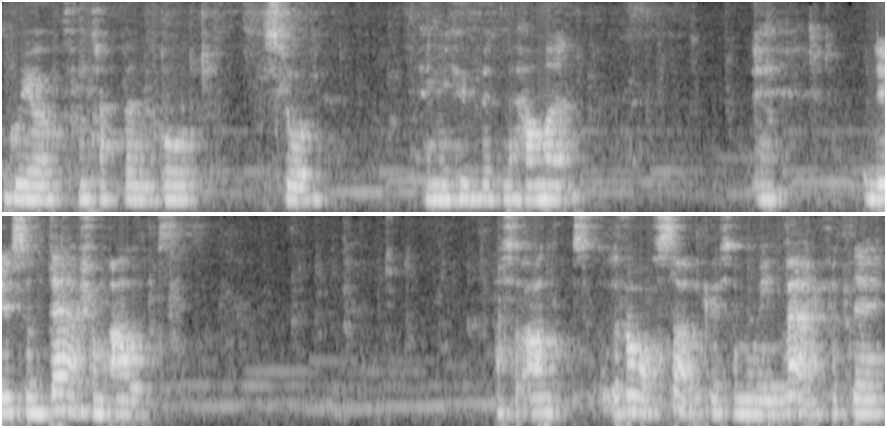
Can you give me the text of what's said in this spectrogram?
går jag upp från trappan och slår henne i huvudet med hammaren. Eh, det är liksom där som allt Alltså allt rasar liksom i min värld. För att det,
